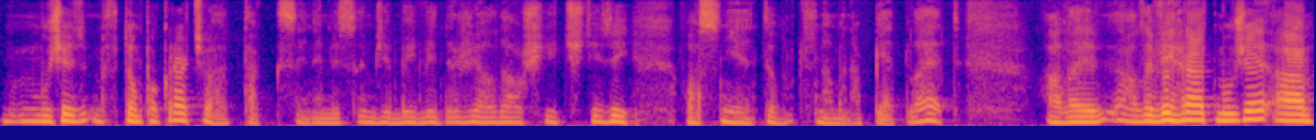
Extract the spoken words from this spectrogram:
může v tom pokračovat. Tak si nemyslím, že by vydržel další čtyři, vlastně to znamená pět let, ale, ale vyhrát může a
